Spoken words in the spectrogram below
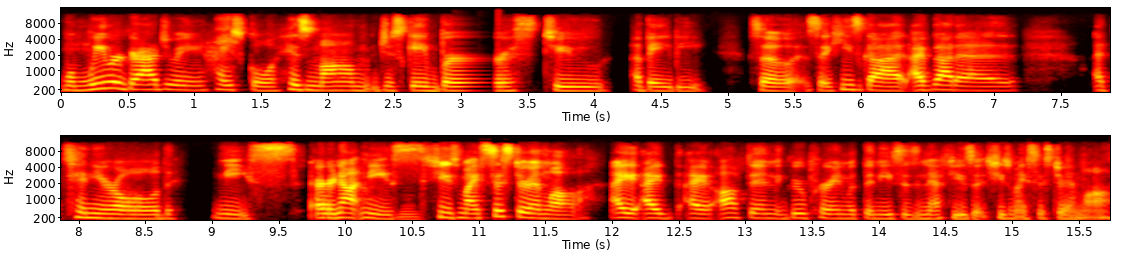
When we were graduating high school, his mom just gave birth to a baby. So so he's got I've got a a 10 year old niece or not niece. Mm-hmm. She's my sister-in-law. I, I I often group her in with the nieces and nephews that she's my sister-in-law.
